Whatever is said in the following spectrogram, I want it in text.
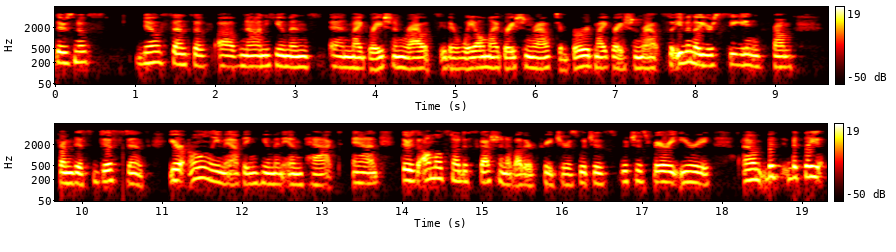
there's no no sense of, of non-humans and migration routes, either whale migration routes or bird migration routes. So even though you're seeing from from this distance, you're only mapping human impact, and there's almost no discussion of other creatures, which is which is very eerie. Um, but but the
